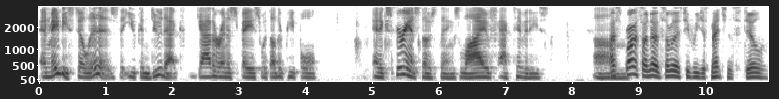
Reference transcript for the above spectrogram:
and maybe still is that you can do that, gather in a space with other people, and experience those things, live activities. Um, as far as I know, some of those people you just mentioned still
